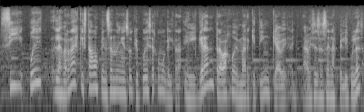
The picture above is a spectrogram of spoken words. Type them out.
Sí, puede. La verdad es que estábamos pensando en eso, que puede ser como que el, tra- el gran trabajo de marketing que a, a veces hacen las películas,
